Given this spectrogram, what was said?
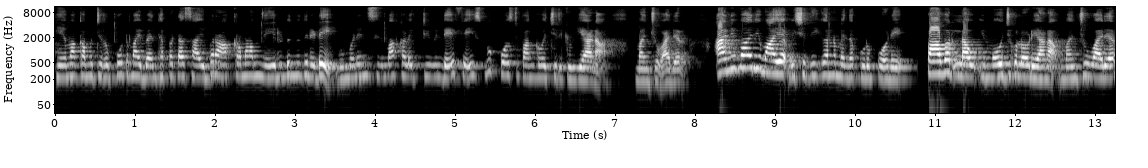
ഹേമ കമ്മിറ്റി റിപ്പോർട്ടുമായി ബന്ധപ്പെട്ട സൈബർ ആക്രമണം നേരിടുന്നതിനിടെ വുമൺ ഇൻ സിനിമ കളക്റ്റീവിന്റെ ഫേസ്ബുക്ക് പോസ്റ്റ് പങ്കുവച്ചിരിക്കുകയാണ് മഞ്ജു വാര്യർ. അനിവാര്യമായ വിശദീകരണം എന്ന കുറിപ്പോടെ പവർ ലവ് ഇമോജികളോടെയാണ് മഞ്ജു വാര്യർ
